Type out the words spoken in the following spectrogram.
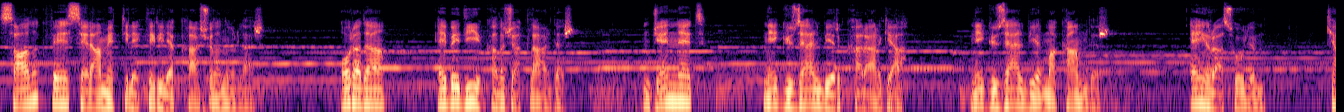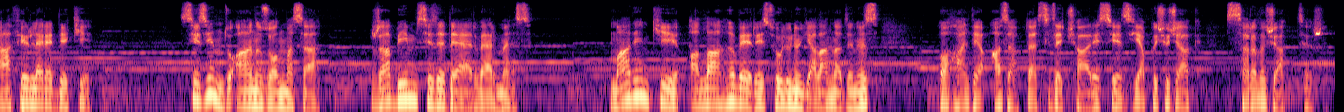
sağlık ve selamet dilekleriyle karşılanırlar. Orada ebedi kalacaklardır. Cennet ne güzel bir karargah, ne güzel bir makamdır. Ey Resulüm! Kafirlere de ki, sizin duanız olmasa Rabbim size değer vermez. Madem ki Allah'ı ve Resulünü yalanladınız, o halde azapta size çaresiz yapışacak, sarılacaktır.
